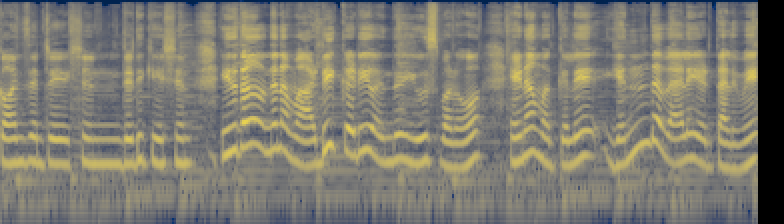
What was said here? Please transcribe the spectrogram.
கான்சென்ட்ரேஷன் டெடிகேஷன் இதுதான் வந்து நம்ம அடிக்கடி வந்து யூஸ் பண்ணுவோம். ஏன்னா மக்களே எந்த வேலையை எடுத்தாலுமே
